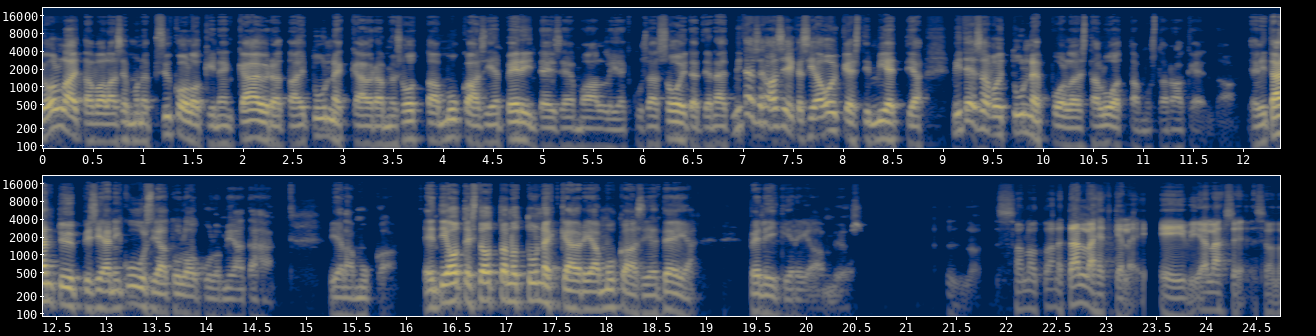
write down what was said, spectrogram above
jollain tavalla semmoinen psykologinen käyrä tai tunnekäyrä myös ottaa mukaan siihen perinteiseen malliin, että kun sä soitat ja näet, mitä se asiakas ihan oikeasti miettiä, miten sä voit tunnepuolella sitä luottamusta rakentaa. Eli tämän tyyppisiä niin uusia tulokulmia tähän vielä mukaan. En tiedä, oletteko te ottanut tunnekäyriä mukaan siihen teidän pelikirjaan myös? Sanotaan, että tällä hetkellä ei vielä, se, se on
